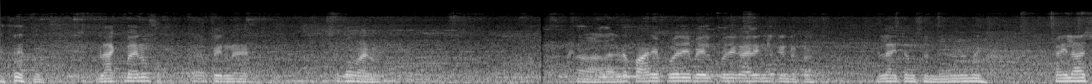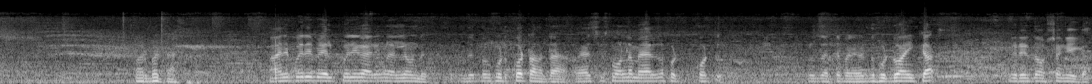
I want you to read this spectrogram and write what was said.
ബ്ലാക്ക് മാനും പിന്നെ സൂപ്പർമാനും ആ അതായത് പാനിപ്പൂരി ബേൽപ്പൂരി കാര്യങ്ങളൊക്കെ ഉണ്ട് കേട്ടോ എല്ലാ ഐറ്റംസും ഉണ്ട്. കൈലാഷ് പർബത്ത. പാനിപ്പൂരി ബേൽപ്പൂരി കാര്യങ്ങളെല്ലാം ഉണ്ട്. ഇതിപ്പോൾ ഫുഡ് കോർട്ടാണ് കേട്ടോ ഓയാസിസ് മോളിന്റെ മേലുള്ള ഫുഡ് കോർട്ട് ഒരു സെറ്റപ്പ് ഇവിടുന്ന് ഫുഡ് വാങ്ങിക്കാം. ഇവിടെ ഇരുന്ന് ഭക്ഷണം കഴിക്കാം.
